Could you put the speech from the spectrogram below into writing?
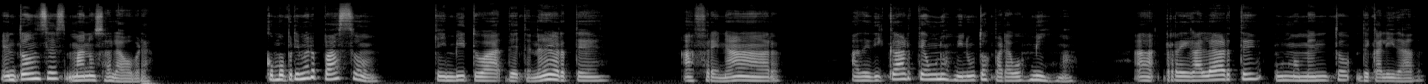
Entonces, manos a la obra. Como primer paso, te invito a detenerte, a frenar, a dedicarte unos minutos para vos misma, a regalarte un momento de calidad.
